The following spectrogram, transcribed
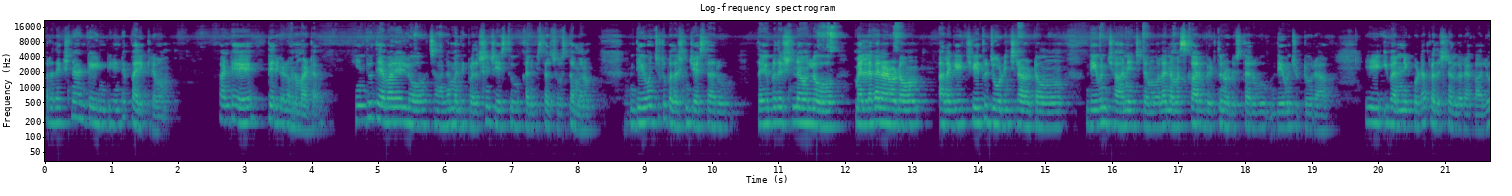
ప్రదక్షిణ అంటే ఏంటి అంటే పరిక్రమం. అంటే తిరగడం అనమాట హిందూ దేవాలయాల్లో చాలామంది ప్రదర్శన చేస్తూ కనిపిస్తారు చూస్తాం మనం. దేవుని చుట్టూ ప్రదర్శన చేస్తారు. దైవ ప్రదర్శనలో మెల్లగా నడవడం అలాగే చేతులు జోడించి నడవటం దేవుని ధ్యానించడం అలా నమస్కారం పెడుతూ నడుస్తారు దేవుని చుట్టూరా. ఈ ఇవన్నీ కూడా ప్రదర్శనలో రకాలు.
